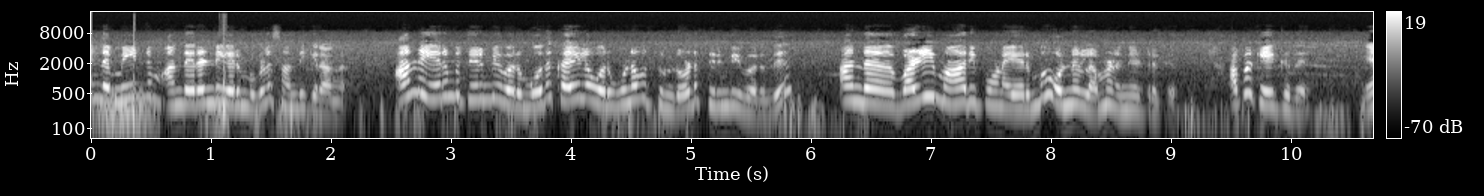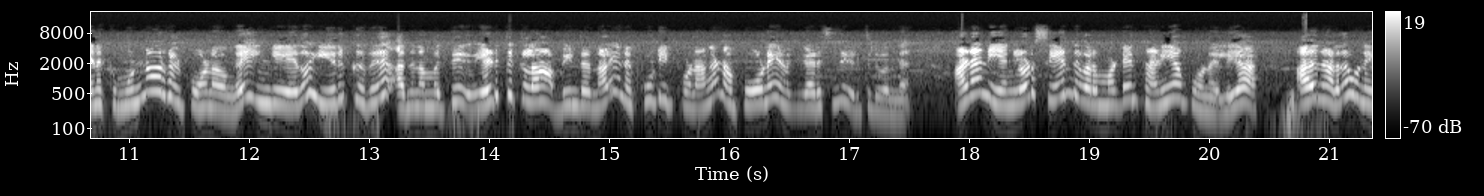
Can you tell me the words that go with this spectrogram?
இந்த மீண்டும் அந்த ரெண்டு எறும்புகளை சந்திக்கிறாங்க. அந்த எறும்பு திரும்பி வரும்போது கையில் ஒரு உணவு துண்டோட திரும்பி வருது. அந்த வழி மாறி போன எறும்பு ஒன்றும் இல்லாமல் நின்றுட்டு இருக்கு அப்போ கேட்குது எனக்கு முன்னோர்கள் போனவங்க இங்கே ஏதோ இருக்குது. அது நம்ம தி எடுத்துக்கலாம். அப்படின்றதுனால என்னை கூட்டிகிட்டு போனாங்க. நான் போனேன் எனக்கு கிடைச்சது எடுத்துகிட்டு வந்தேன். ஆனால் நீ எங்களோட சேர்ந்து வர மாட்டேன்னு தனியாக போன இல்லையா? அதனால தான் உன்னை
